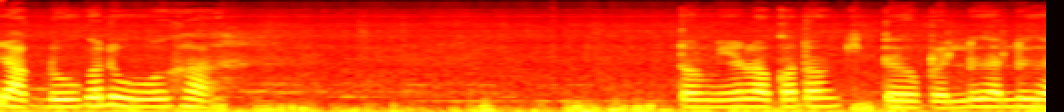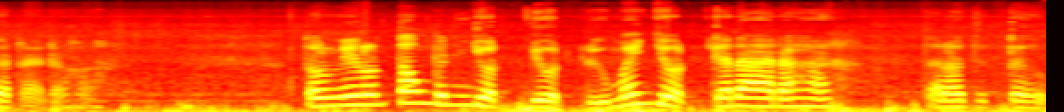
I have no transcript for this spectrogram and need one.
อยากดูก็ดูค่ะ ตรงนี้เราก็ต้องเติมเป็นเลือดเลือดหน่อยนะคะ ตรงนี้เราต้องเป็นหยดหยดหรือไม่หยดก็ได้นะคะ แต่เราจะเติม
